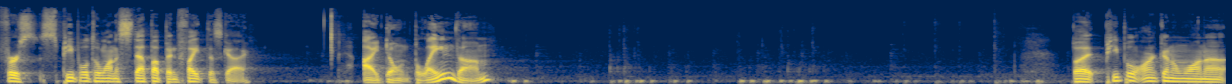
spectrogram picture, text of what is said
for people to want to step up and fight this guy. I don't blame them. But people aren't going to want to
